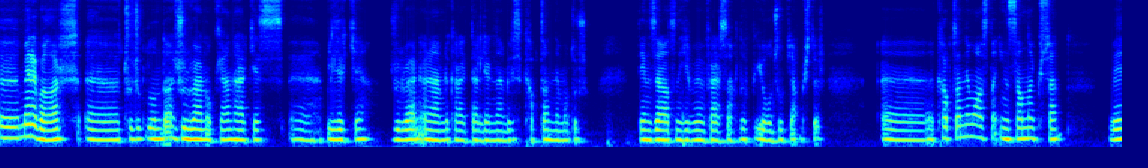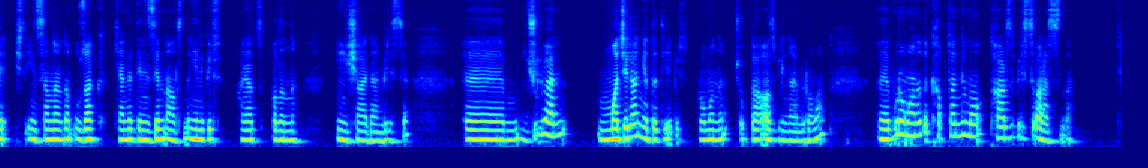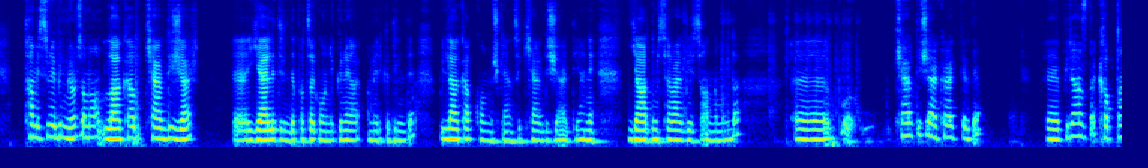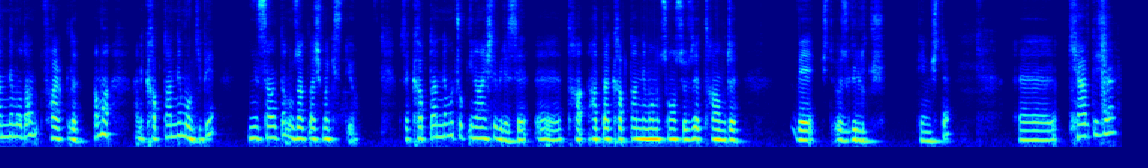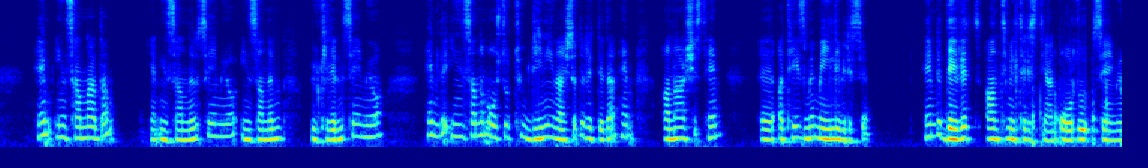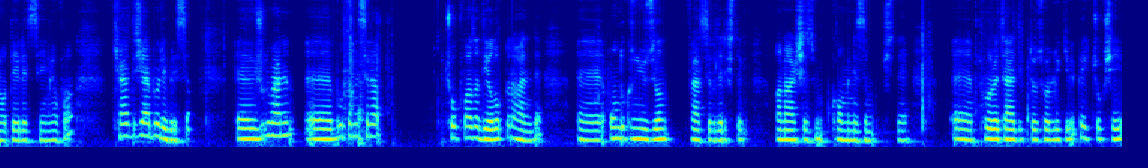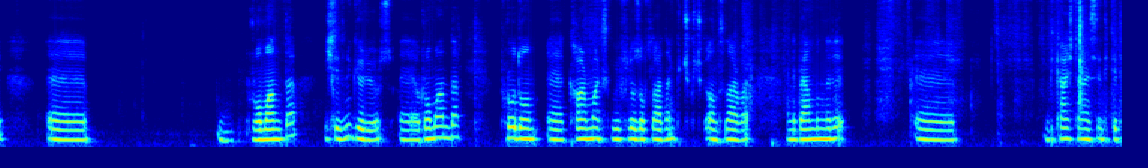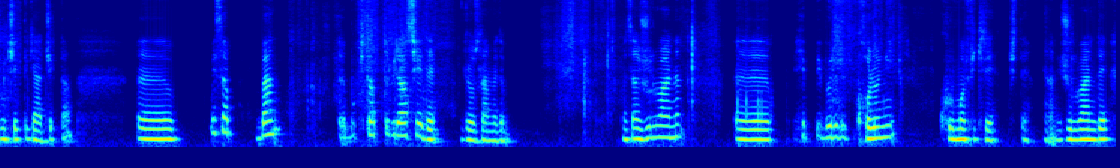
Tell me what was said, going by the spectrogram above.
Eee, merhabalar. Eee, çocukluğunda Jules Verne okuyan herkes eee, bilir ki Jules Verne önemli karakterlerinden birisi Kaptan Nemo'dur. Denizler altında 20 bin fersahlık bir yolculuk yapmıştır. Eee, Kaptan Nemo aslında insanlığa küsen ve işte insanlardan uzak kendi denizlerin altında yeni bir hayat alanı inşa eden birisi. Eee Jules Verne Magellania'da diye bir romanı çok daha az bilinen bir roman. Eee, bu romanda da Kaptan Nemo tarzı birisi var aslında. Tam ismini bilmiyoruz ama lakabı Kevdijer. E, yerli dilinde Patagonya, Güney Amerika dilinde bir lakap konmuş kendisi Kevdijer diye. Yani yardımsever birisi anlamında. E, bu Kevdijer karakteri de e, biraz da Kaptan Nemo'dan farklı. Ama hani Kaptan Nemo gibi insanlıktan uzaklaşmak istiyor. Mesela Kaptan Nemo çok inançlı birisi. E, ta- hatta Kaptan Nemo'nun son sözü de Tanrı ve işte özgürlük demişti. E, Kevdijer hem insanlardan yani insanları sevmiyor, insanların ülkelerini sevmiyor. Hem de insanların oluşturduğu tüm dini inançları reddeden hem anarşist hem e, ateizme meyilli birisi. Hem de devlet antimilitarist yani ordu sevmiyor, devlet sevmiyor falan. Kevdijer böyle birisi. E, Jules Verne'in e, burada mesela çok fazla diyaloglar halinde e, 19. yüzyılın felsefeleri işte anarşizm, komünizm, işte e, proleter diktatörlüğü gibi pek çok şeyi e, romanda işlediğini görüyoruz. E, romanda Proudhon, e, Karl Marx gibi filozoflardan küçük küçük alıntılar var. Hani ben bunları e, birkaç tanesi dikkatimi çekti gerçekten. E, mesela ben e, bu kitapta biraz şey de gözlemledim. Mesela Jules Verne'in e, hep bir böyle bir koloni kurma fikri işte. Yani Jules Verne'de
